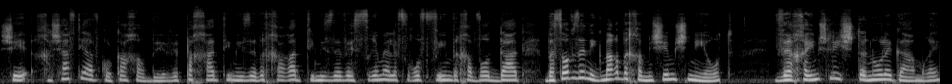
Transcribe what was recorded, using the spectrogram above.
שחשבתי עליו כל כך הרבה, ופחדתי מזה, וחרדתי מזה, ו-20 אלף רופאים וחוות דעת. בסוף זה נגמר ב-50 שניות, והחיים שלי השתנו לגמרי,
